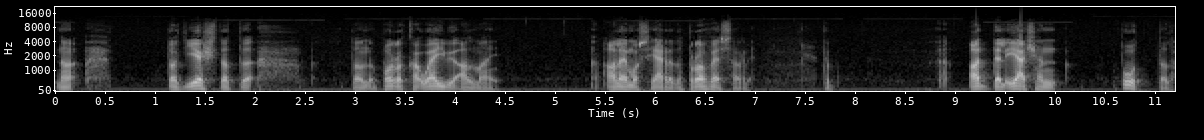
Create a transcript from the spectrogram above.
No tot jestot ton porukka väivi almain järjetä professori. Addel iätsän puuttala.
